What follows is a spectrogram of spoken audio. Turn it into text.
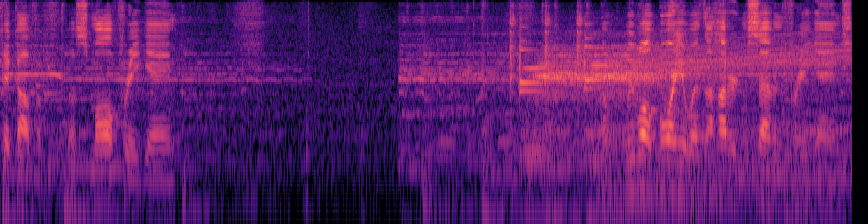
kick off a, a small free game. We won't bore you with 107 free games.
